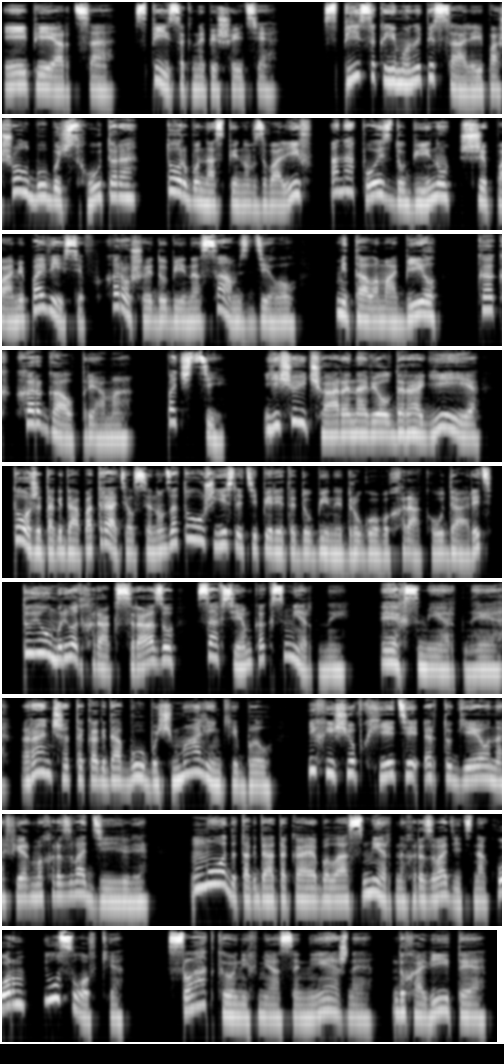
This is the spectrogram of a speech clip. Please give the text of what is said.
И перца. Список напишите. Список ему написали, и пошел Бубыч с хутора, торбу на спину взвалив, а на пояс дубину с шипами повесив. Хорошая дубина, сам сделал. Металломобил, как харгал прямо. Почти. Еще и чары навел дорогие, тоже тогда потратился, но зато уж если теперь этой дубиной другого храка ударить, то и умрет Храк сразу, совсем как смертный. Эх, смертные, раньше-то, когда Бубыч маленький был, их еще в Хете Эртугео на фермах разводили. Мода тогда такая была смертных разводить на корм и условки. Сладкое у них мясо, нежное, духовитое.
